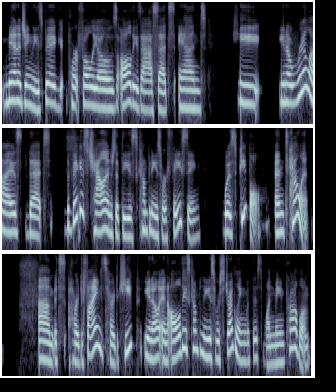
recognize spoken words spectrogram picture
managing these big portfolios, all these assets. And he, you know, realized that the biggest challenge that these companies were facing was people and talent. Um, it's hard to find, it's hard to keep, you know, and all these companies were struggling with this one main problem.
